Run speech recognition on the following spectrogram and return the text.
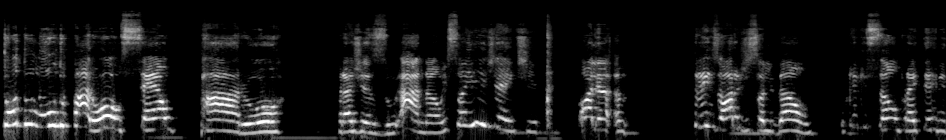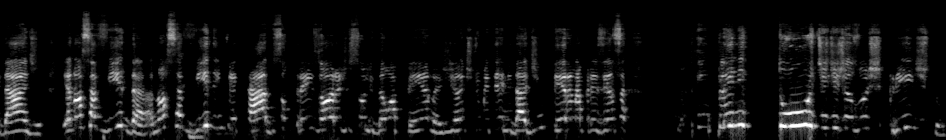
Todo mundo parou, o céu parou para Jesus. Ah, não, isso aí, gente. Olha, hum, três horas de solidão o que, que são para a eternidade. E a nossa vida, a nossa vida em pecado, são três horas de solidão apenas, diante de uma eternidade inteira na presença em plenitude de Jesus Cristo.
